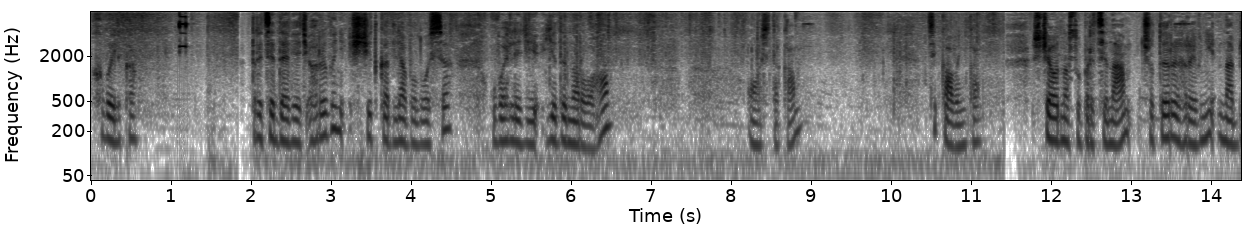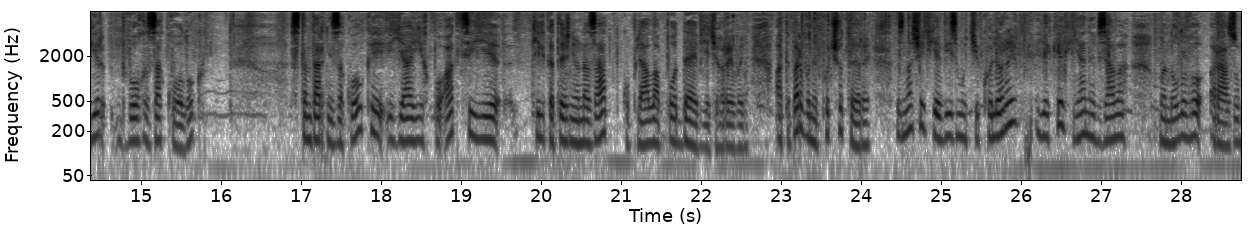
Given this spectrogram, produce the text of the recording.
хвилька. 39 гривень щітка для волосся у вигляді єдинорога. Ось така. Цікавенька. Ще одна суперціна. 4 гривні набір двох заколок. Стандартні заколки. Я їх по акції кілька тижнів назад купляла по 9 гривень, а тепер вони по 4. Значить, я візьму ті кольори, яких я не взяла минулого разу.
